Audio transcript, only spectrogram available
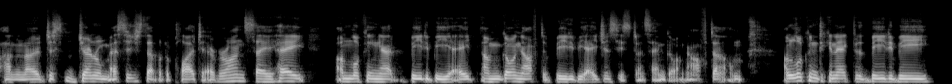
I don't know, just general message that would apply to everyone. Say, hey, I'm looking at B2B, I'm going after B2B agencies. Don't say I'm going after. I'm, I'm looking to connect with B2B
